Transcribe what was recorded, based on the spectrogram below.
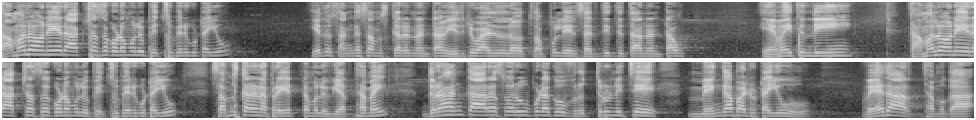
తమలోనే రాక్షస గుణములు పెచ్చు పెరుగుటయు. ఏదో సంఘ సంస్కరణ అంటాం ఎదుటి వాళ్ళలో తప్పులు నేను సరిదిద్దుతానంటాం. ఏమైతుంది? తమలోనే రాక్షస గుణములు పెచ్చు పెరుగుటయు. సంస్కరణ ప్రయత్నములు వ్యర్థమై దురహంకార స్వరూపుడకు వృత్రునిచే మెంగబడుటయు వేదార్థముగా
